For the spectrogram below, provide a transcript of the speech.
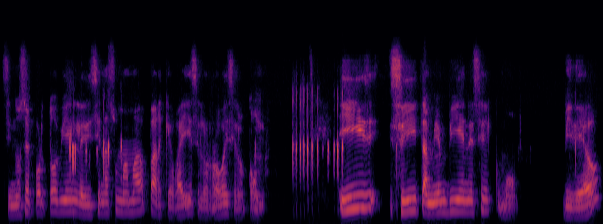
si no se portó bien le dicen a su mamá para que vaya y se lo roba y se lo coma. Y sí, también vi en ese como video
